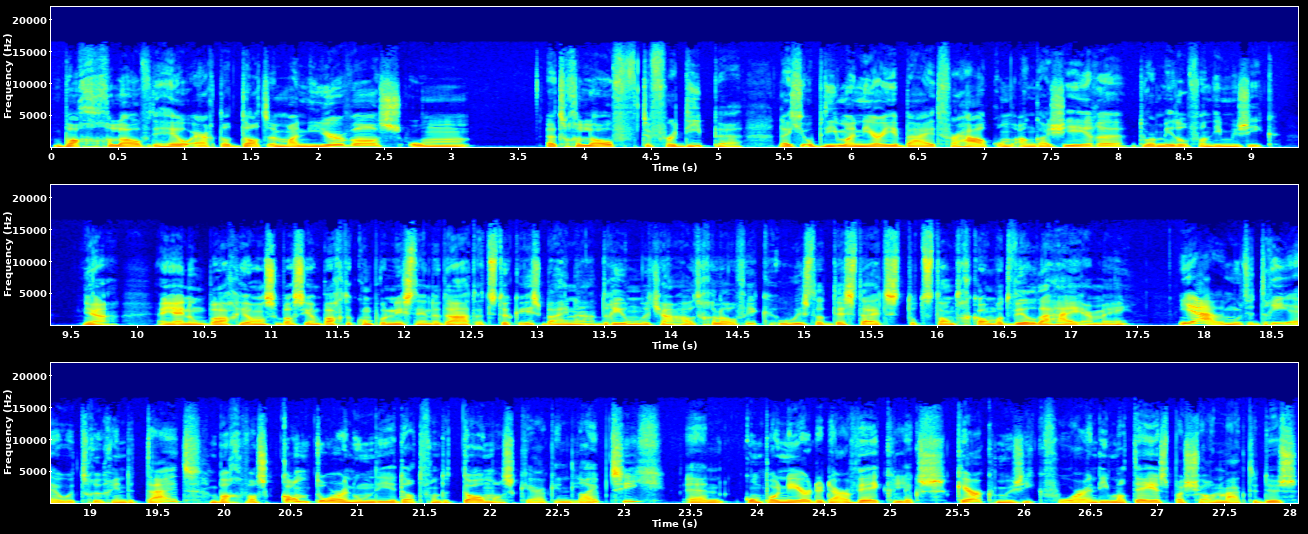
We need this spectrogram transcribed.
Bach geloofde heel erg dat dat een manier was om het geloof te verdiepen. Dat je op die manier je bij het verhaal kon engageren door middel van die muziek. Ja, en jij noemt Bach, Johan Sebastian Bach, de componist inderdaad. Het stuk is bijna 300 jaar oud, geloof ik. Hoe is dat destijds tot stand gekomen? Wat wilde hij ermee? Ja, we moeten drie eeuwen terug in de tijd. Bach was kantor, noemde je dat, van de Thomaskerk in Leipzig. En componeerde daar wekelijks kerkmuziek voor. En die Matthäus Passion maakte dus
